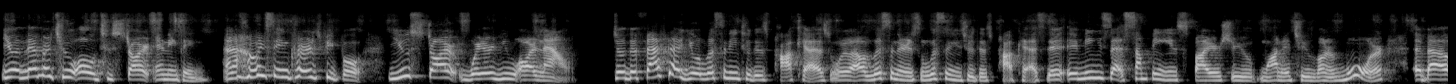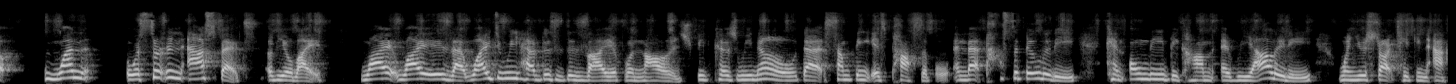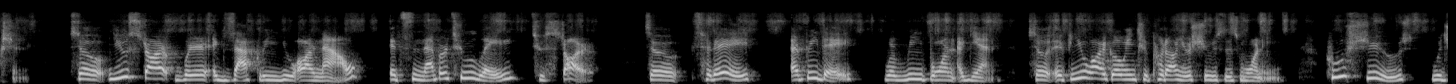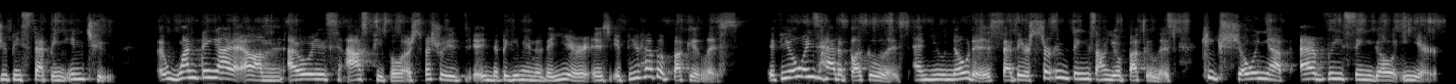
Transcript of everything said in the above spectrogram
You're never too old to start anything. And I always encourage people, you start where you are now. So the fact that you're listening to this podcast or our listeners listening to this podcast, it, it means that something inspires you, wanted to learn more about one or certain aspects of your life. Why, why is that? Why do we have this desire for knowledge? Because we know that something is possible and that possibility can only become a reality when you start taking actions. So you start where exactly you are now. It's never too late to start. So today, every day, we're reborn again. So if you are going to put on your shoes this morning, whose shoes would you be stepping into? One thing I um I always ask people, especially in the beginning of the year, is if you have a bucket list, if you always had a bucket list and you notice that there are certain things on your bucket list keep showing up every single year,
